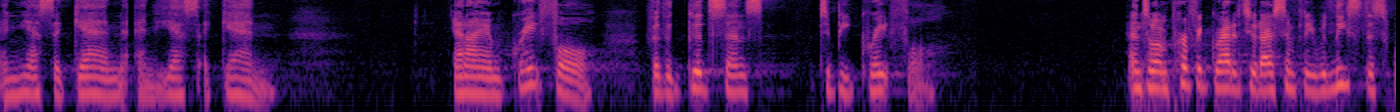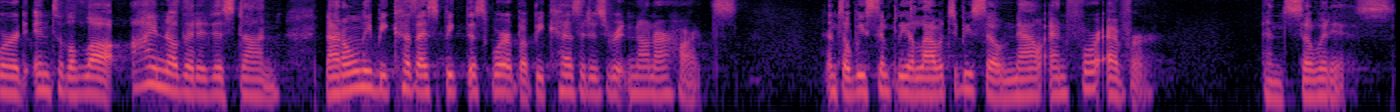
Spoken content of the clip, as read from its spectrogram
and yes again, and yes again. And I am grateful for the good sense to be grateful. And so, in perfect gratitude, I simply release this word into the law. I know that it is done, not only because I speak this word, but because it is written on our hearts. And so, we simply allow it to be so now and forever. And so it is.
